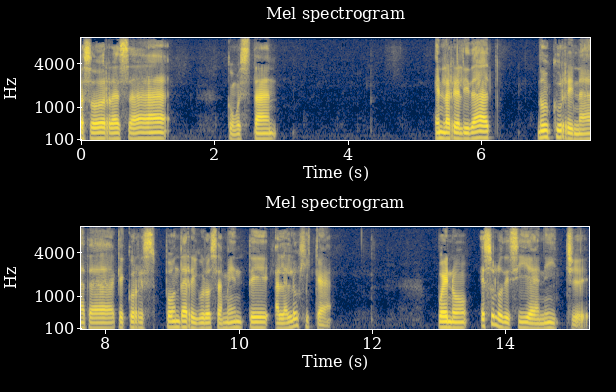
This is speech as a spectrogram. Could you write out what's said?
pasó, raza? ¿Cómo están? En la realidad no ocurre nada que corresponda rigurosamente a la lógica. Bueno, eso lo decía Nietzsche.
